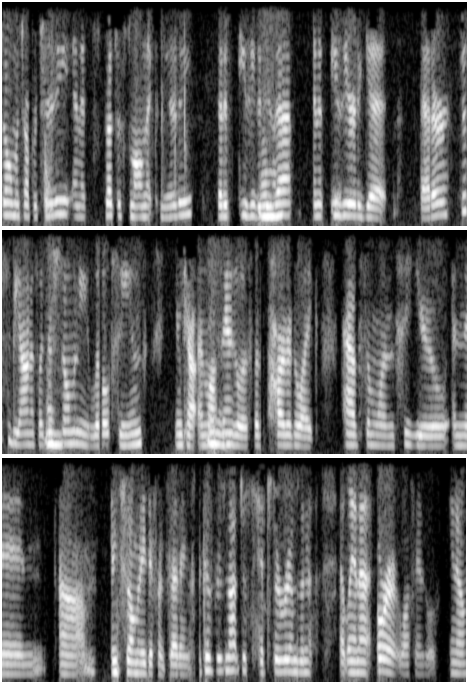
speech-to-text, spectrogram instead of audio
so much opportunity, and it's such a small knit community that it's easy to Mhm. do that, and it's easier to get better. Just to be honest, like there's Mhm. so many little scenes in Cal- in Los Mhm. Angeles that it's harder to like have someone see you, and then um in so many different settings because there's not just hipster rooms in Atlanta or Los Angeles. You know,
